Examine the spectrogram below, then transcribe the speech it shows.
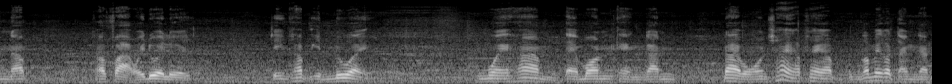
ำนะครับก็ฝากไว้ด้วยเลย จริงครับเห็นด้วย มวยห้าม แต่บอลแข่งกันได้บอกว่าใช่ครับใช่ครับ ผมก็ไม่เข้าใจเหมือนกัน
